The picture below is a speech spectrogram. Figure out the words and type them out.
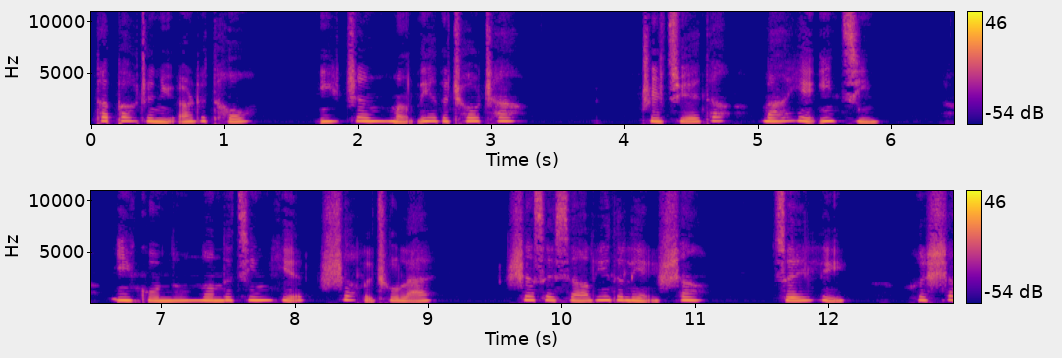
他抱着女儿的头，一阵猛烈的抽插，只觉得马眼一紧，一股浓浓的精液射了出来，射在小丽的脸上、嘴里和少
